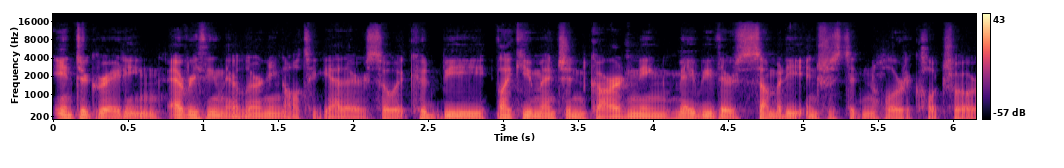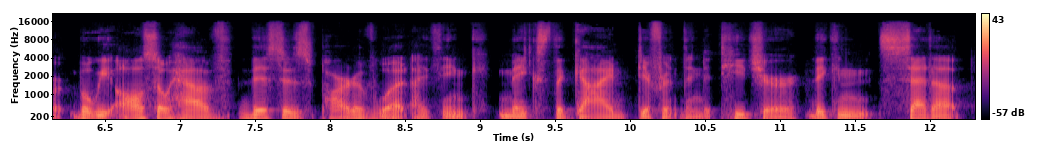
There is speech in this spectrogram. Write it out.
integrating everything they're learning all together. So it could be, like you mentioned, gardening. Maybe there's somebody interested in horticulture, but we also have this is part of what I think makes the guide different than the teacher. They can set up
